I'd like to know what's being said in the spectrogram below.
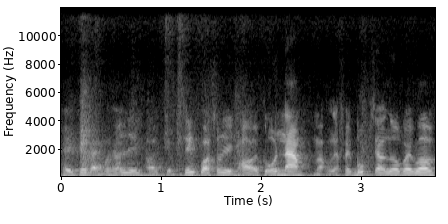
thì các bạn có thể liên hệ trực tiếp qua số điện thoại của Nam hoặc là Facebook Zalo Viber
